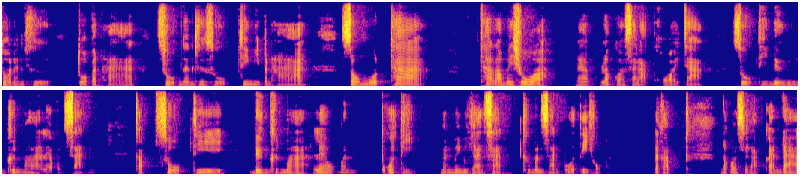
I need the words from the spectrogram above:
ตัวนั้นคือตัวปัญหาสูบนั่นคือสูบที่มีปัญหา สมมุติถ้าถ้าเราไม่ชัวร์ นะครับเราก็สลับคอยจากสูบที่ดึงขึ้นมาแล้วมันสั่นกับสูบที่ดึงขึ้นมาแล้วมันปกติ มันไม่มีการสั่นคือมันสั่นปกติของมันนะครับ เราก็สลับกันได้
